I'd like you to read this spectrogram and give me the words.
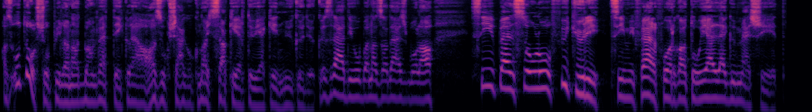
az utolsó pillanatban vették le a hazugságok nagy szakértőjeként működő közrádióban az adásból a Szépen szóló Fütyüri című felforgató jellegű mesét.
